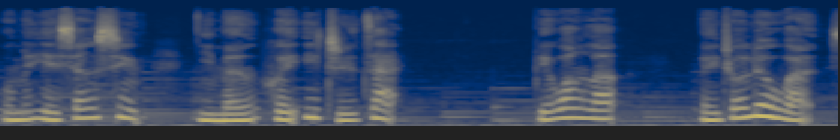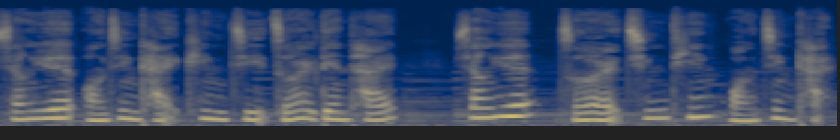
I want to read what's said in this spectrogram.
我们也相信你们会一直在。别忘了，每周六晚相约王俊凯 King 记左耳电台，相约左耳倾听王俊凯。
